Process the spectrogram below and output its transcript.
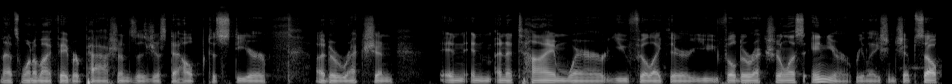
that's one of my favorite passions is just to help to steer a direction in, in in a time where you feel like there you feel directionless in your relationship. So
